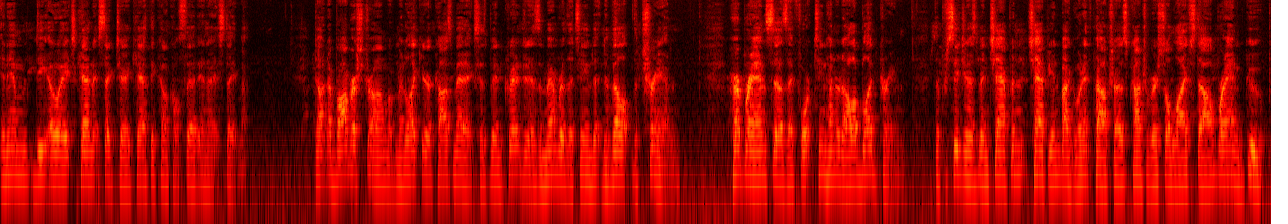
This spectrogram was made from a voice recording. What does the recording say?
NMDOH Cabinet Secretary Kathy Kunkel said in a statement. Dr. Barbara Sturm of Molecular Cosmetics has been credited as a member of the team that developed the trend. Her brand sells a $1,400 blood cream. The procedure has been champion, championed by Gwyneth Paltrow's controversial lifestyle brand Goop,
